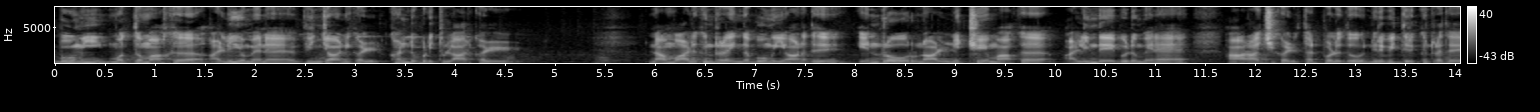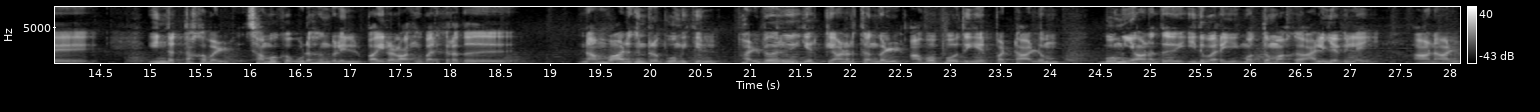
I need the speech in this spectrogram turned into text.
பூமி மொத்தமாக அழியும் என விஞ்ஞானிகள் கண்டுபிடித்துள்ளார்கள். நாம் வாழுகின்ற இந்த பூமியானது என்றோ ஒரு நாள் நிச்சயமாக அழிந்தே விடும் என ஆராய்ச்சிகள் தற்பொழுது நிரூபித்திருக்கின்றது. இந்த தகவல் சமூக ஊடகங்களில் வைரலாகி வருகிறது. நாம் வாழுகின்ற பூமியில் பல்வேறு இயற்கை அனர்த்தங்கள் அவ்வப்போது ஏற்பட்டாலும் பூமியானது இதுவரை மொத்தமாக அழியவில்லை. ஆனால்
